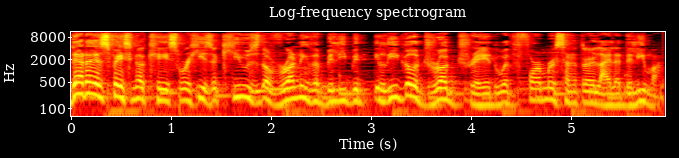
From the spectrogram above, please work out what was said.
Dera is facing a case where he's accused of running the Bilibid illegal drug trade with former Senator Leila De Lima.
